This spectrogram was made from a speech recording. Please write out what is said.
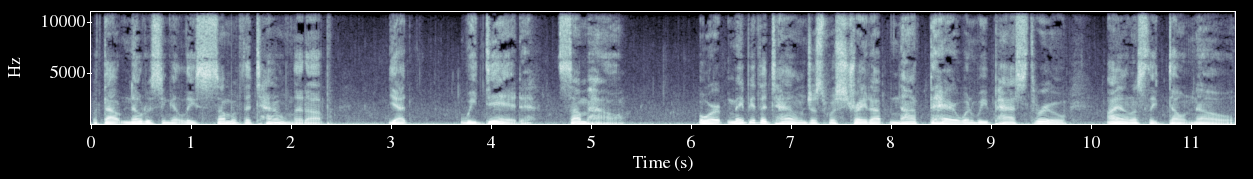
without noticing at least some of the town lit up. Yet, we did, somehow. Or maybe the town just was straight up not there when we passed through I honestly don't know.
